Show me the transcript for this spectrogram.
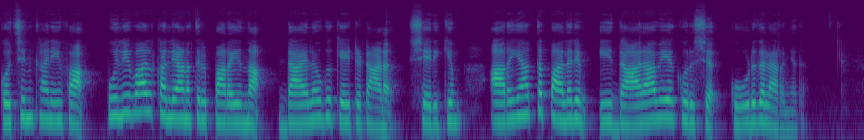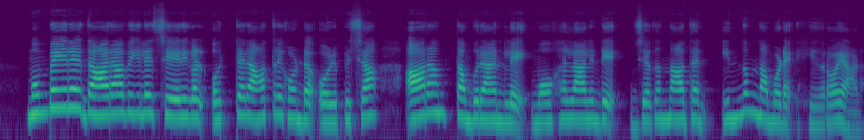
കൊച്ചിൻ ഖനീഫ പുലിവാൽ കല്യാണത്തിൽ പറയുന്ന ഡയലോഗ് കേട്ടിട്ടാണ് ശരിക്കും അറിയാത്ത പലരും ഈ ധാരാവിയെക്കുറിച്ച് കൂടുതൽ അറിഞ്ഞത്. മുംബൈയിലെ ധാരാവിയിലെ ചേരികൾ ഒറ്റ രാത്രി കൊണ്ട് ഒഴിപ്പിച്ച ആറാം തമ്പുരാനിലെ മോഹൻലാലിന്റെ ജഗന്നാഥൻ ഇന്നും നമ്മുടെ ഹീറോയാണ്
